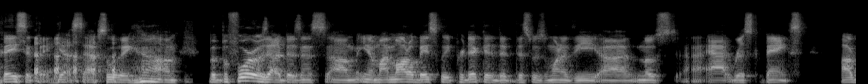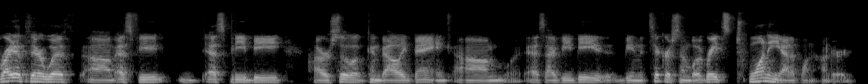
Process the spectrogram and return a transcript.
Basically yes absolutely. Um, but before it was out of business um, you know my model basically predicted that this was one of the uh, most uh, at-risk banks uh, right up there with um, SV, svb or silicon valley bank um, sivb being the ticker symbol. It rates 20 out of 100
